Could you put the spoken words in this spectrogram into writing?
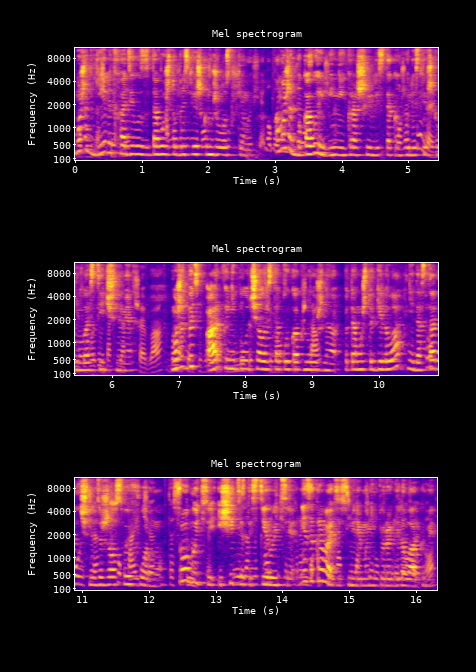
может гель отходил из-за того, что был слишком жестким, а может боковые линии крошились, так как были слишком эластичными. Может быть арка не получалась такой, как нужно, потому что гель-лак недостаточно держал свою форму. Пробуйте, ищите, тестируйте, не закрывайтесь в мире маникюра гель-лаками,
